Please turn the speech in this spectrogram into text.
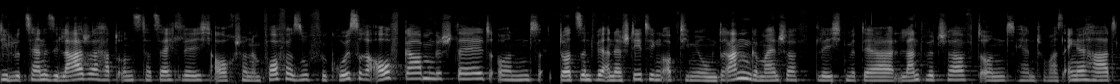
die Luzerne Silage hat uns tatsächlich auch schon im Vorversuch für größere Aufgaben gestellt und dort sind wir an der stetigen Optimierung dran, gemeinschaftlich mit der Landwirtschaft und Herrn Thomas Engelhardt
